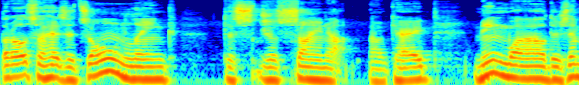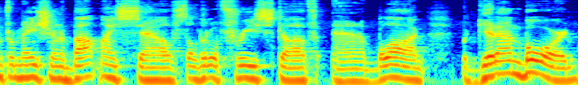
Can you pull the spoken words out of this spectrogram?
but also has its own link to just sign up. Okay. Meanwhile, there's information about myself, a little free stuff, and a blog. But get on board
